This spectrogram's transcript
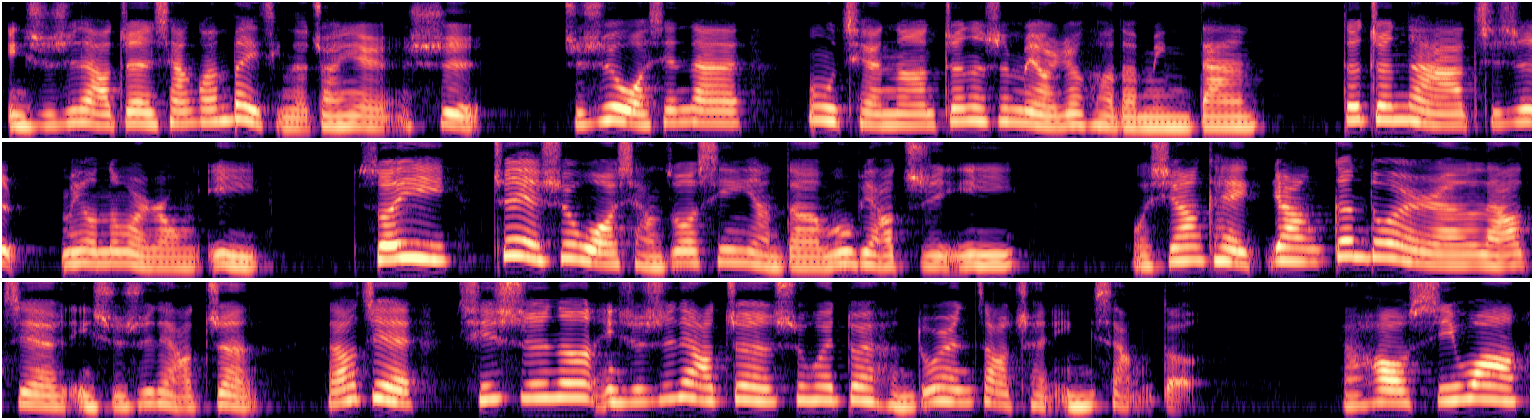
饮食失调症相关背景的专业人士，只是我现在目前呢，真的是没有任何的名单。这真的啊，其实没有那么容易，所以这也是我想做信仰的目标之一。我希望可以让更多的人了解饮食失调症。了解，其实呢，饮食失调症是会对很多人造成影响的。然后，希望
